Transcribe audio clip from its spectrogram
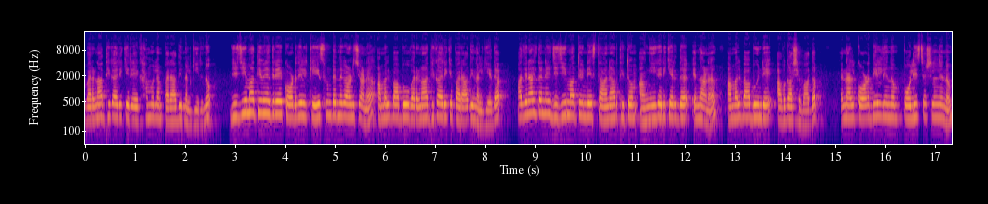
വരണാധികാരിക്ക് രേഖാമൂലം പരാതി നൽകിയിരുന്നു. ജിജി മാത്യുവിനെതിരെ കോടതിയിൽ കേസുണ്ടെന്ന് കാണിച്ചാണ് അമൽ ബാബു വരണാധികാരിക്ക് പരാതി നൽകിയത്. അതിനാൽ തന്നെ ജിജി മാത്യുവിന്റെ സ്ഥാനാർത്ഥിത്വം അംഗീകരിക്കരുത് എന്നാണ് അമൽ ബാബുവിന്റെ അവകാശവാദം. എന്നാൽ കോടതിയിൽ നിന്നും പോലീസ് സ്റ്റേഷനിൽ നിന്നും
